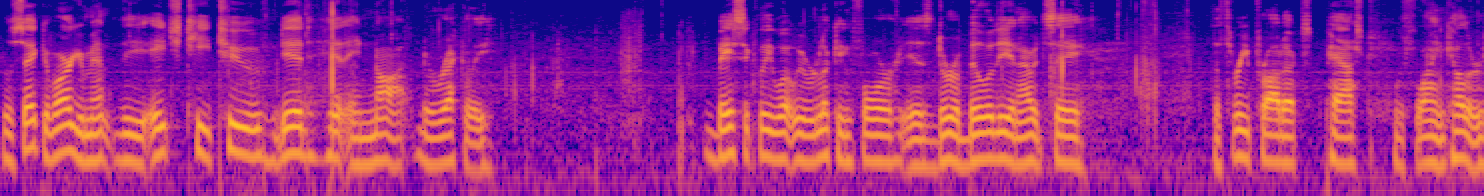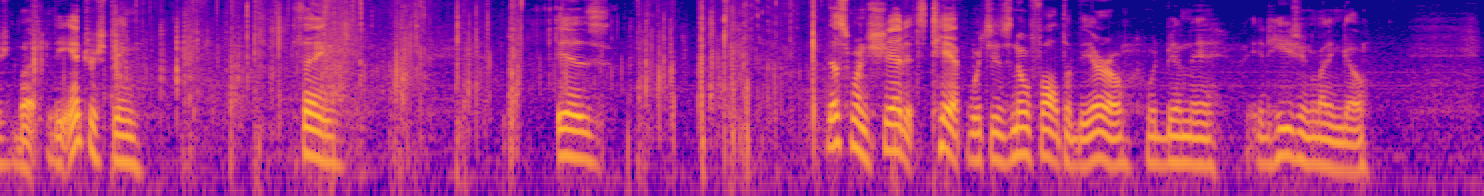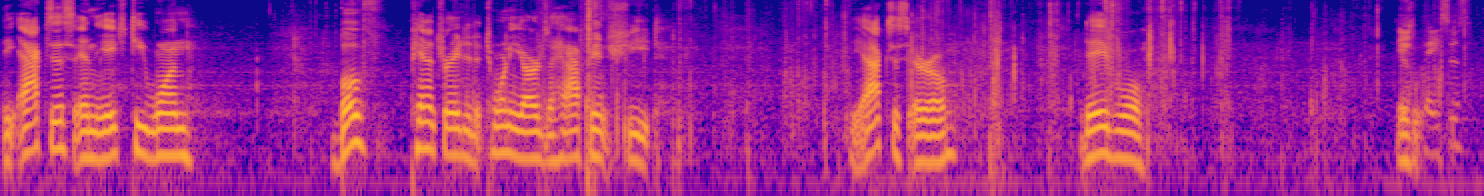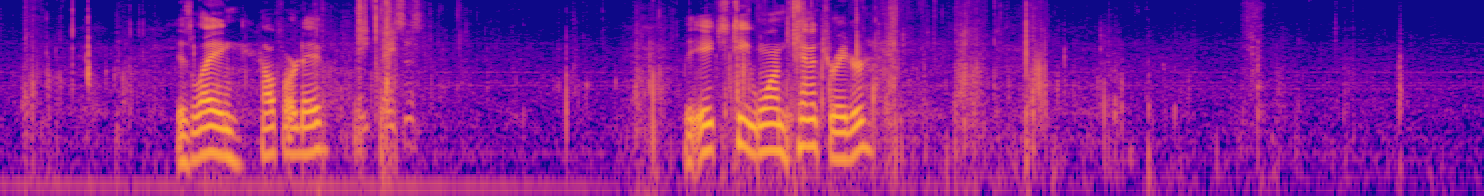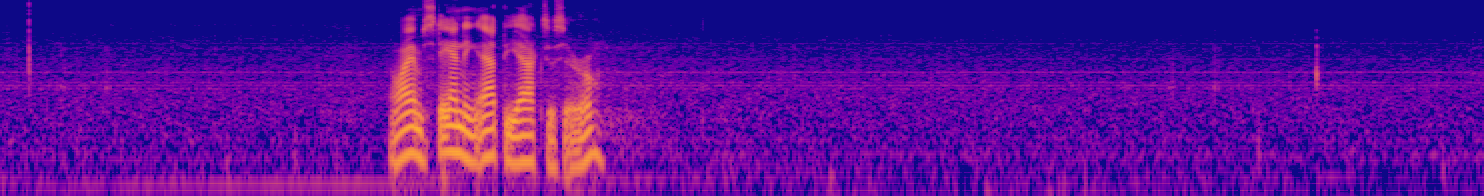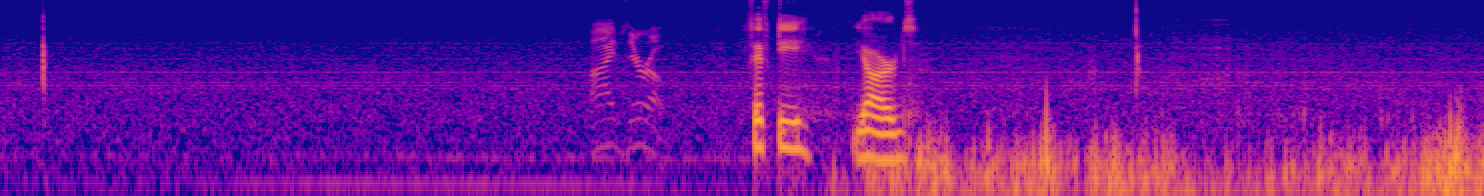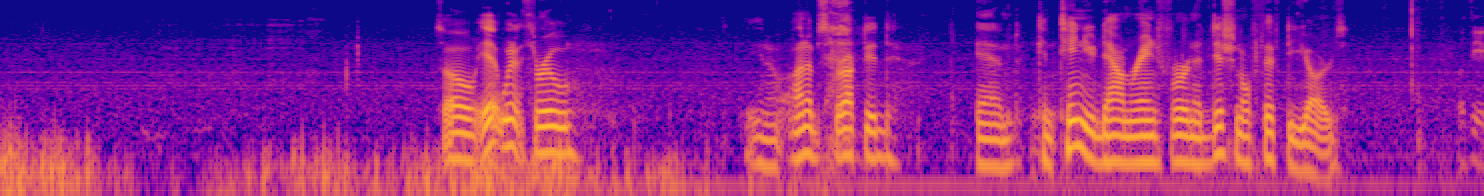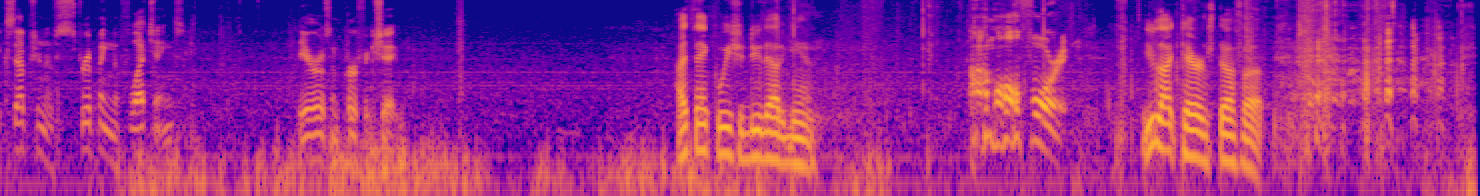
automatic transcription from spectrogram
For the sake of argument, the HT2 did hit a knot directly. Basically what we were looking for is durability and I would say the three products passed with flying colors, but the interesting thing is this one shed its tip, which is no fault of the arrow, would have been the adhesion letting go. The Axis and the HT1 both penetrated at 20 yards a half inch sheet. The Axis arrow, Dave will Eight paces. is laying how far Dave? Eight paces. The HT1 penetrator Now I am standing at the axis arrow. Five zero. 50 yards. So it went through, you know, unobstructed and continued downrange for an additional 50 yards. With the exception of stripping the fletchings, the arrow's in perfect shape. I think we should do that again. I'm all for it. You like tearing stuff up.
